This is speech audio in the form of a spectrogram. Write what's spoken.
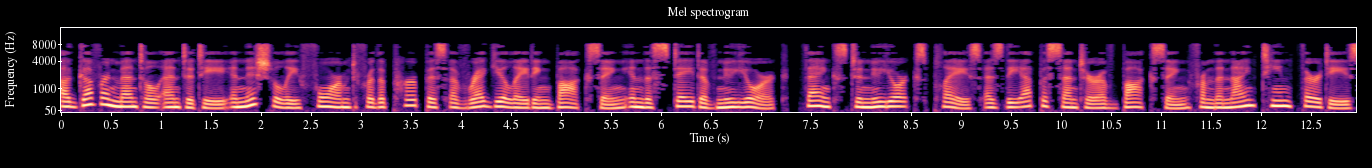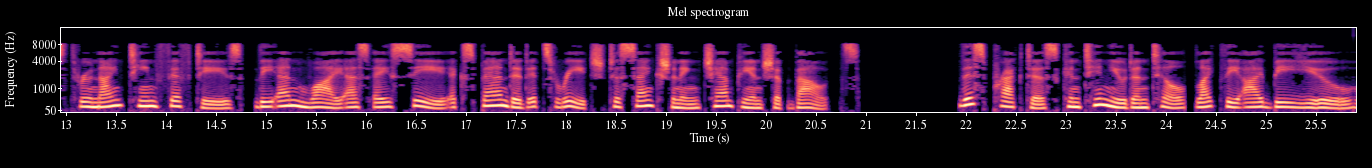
a governmental entity initially formed for the purpose of regulating boxing in the state of New York, thanks to New York's place as the epicenter of boxing from the 1930s through 1950s, the NYSAC expanded its reach to sanctioning championship bouts. This practice continued until, like the IBU,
